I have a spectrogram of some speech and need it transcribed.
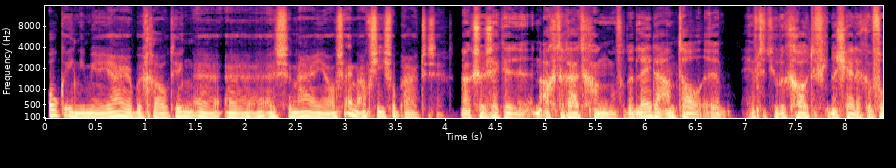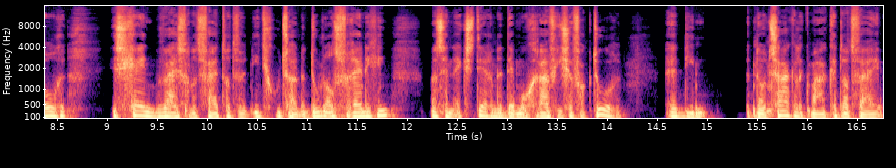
ook in die meerjarenbegroting uh, scenario's en acties op uit te zetten. Nou, ik zou zeggen, een achteruitgang van het ledenaantal heeft natuurlijk grote financiële gevolgen. Is geen bewijs van het feit dat we het niet goed zouden doen als vereniging. Maar het zijn externe demografische factoren die het noodzakelijk maken dat wij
